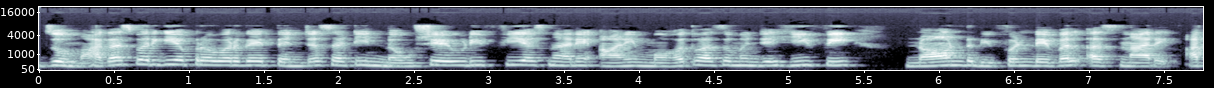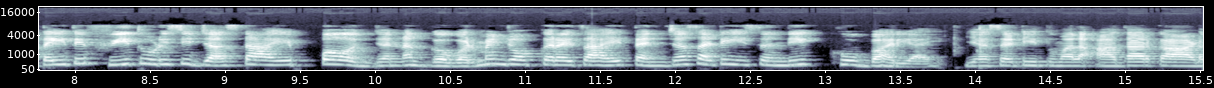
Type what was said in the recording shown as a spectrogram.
जो मागासवर्गीय प्रवर्ग आहे त्यांच्यासाठी नऊशे एवढी फी असणार आहे आणि महत्वाचं म्हणजे ही फी नॉन रिफंडेबल असणारे. आता इथे फी थोडीशी जास्त आहे पण ज्यांना गव्हर्नमेंट जॉब करायचा आहे त्यांच्यासाठी ही संधी खूप भारी आहे. यासाठी तुम्हाला आधार कार्ड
